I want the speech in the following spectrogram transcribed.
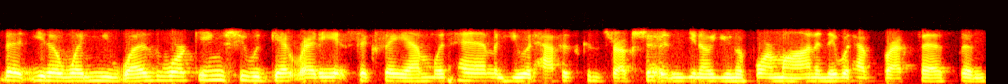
that you know when he was working, she would get ready at 6 a.m. with him, and he would have his construction you know uniform on, and they would have breakfast, and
